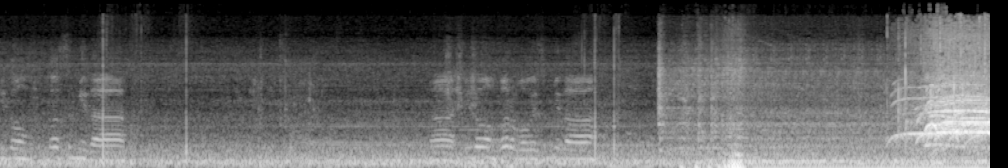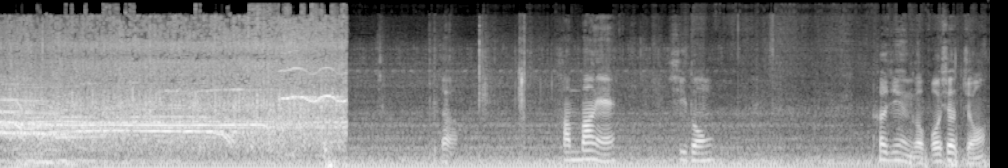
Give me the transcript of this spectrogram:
시동 껐습니다 자, 시동 걸어보겠습니다. 자, 한 방에 시동 터지는 거 보셨죠?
